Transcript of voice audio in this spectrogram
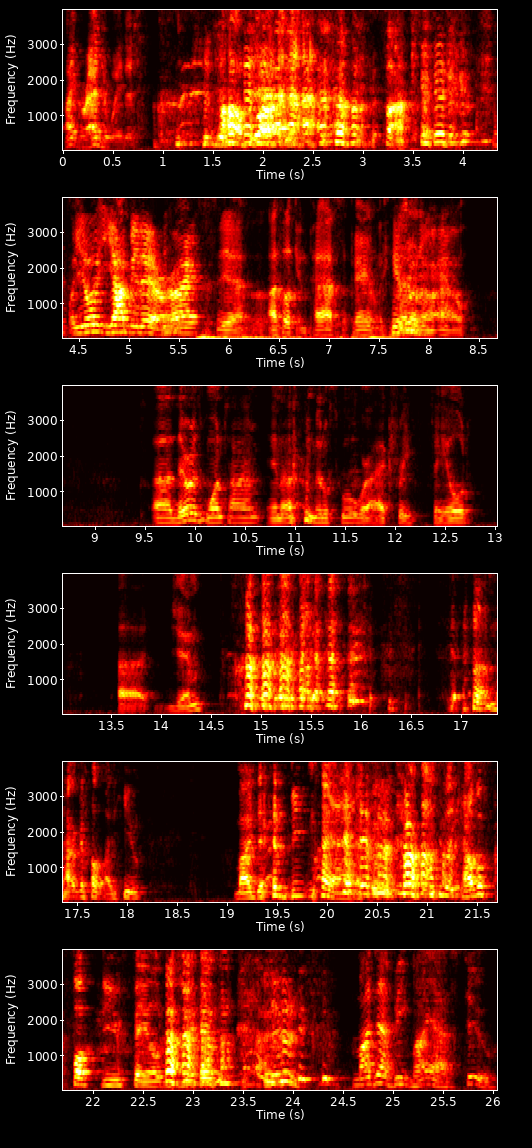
I graduated. oh fuck. Fuck. well, you know what? You got me there. All right. Yeah, I fucking passed apparently. I don't know how. Uh, there was one time in uh, middle school where I actually failed uh, gym. and I'm not gonna lie to you. My dad beat my ass. He's like, "How the fuck do you fail gym?" Dude, my dad beat my ass too.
